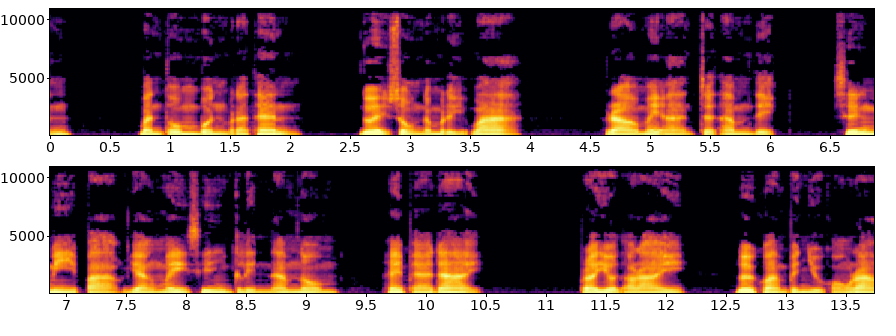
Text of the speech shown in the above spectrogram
ร บรรทมบนพระแท่น ด้วยทรงดำริว่า เราไม่อาจจะทำเด็ก ซึ่งมีปากยังไม่สิ้นกลิ่นน้ำนมให้แพ้ได้ ประโยชน์อะไร ด้วยความเป็นอยู่ของเรา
